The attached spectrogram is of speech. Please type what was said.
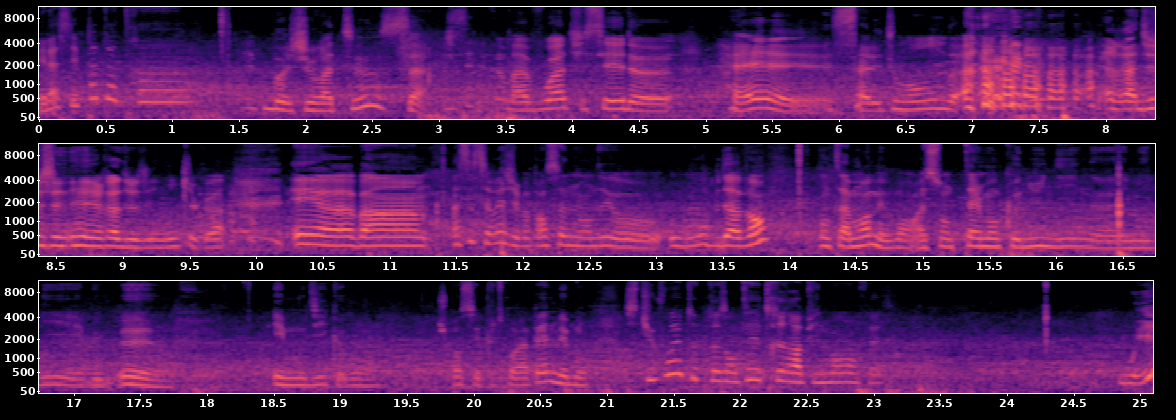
Et là c'est Patatra. Bonjour à tous. J'essaie de faire ma voix, tu sais, de Hey, salut tout le monde. Radiogé- radiogénique quoi. Et euh, ben, ah ça c'est vrai, j'ai pas pensé à demander au, au groupe d'avant, honte à moi, mais bon, elles sont tellement connues, Nine, Emily et, euh, et Moody que bon, je pense que c'est plus trop la peine, mais bon, si tu pouvais te présenter très rapidement en fait. Oui,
